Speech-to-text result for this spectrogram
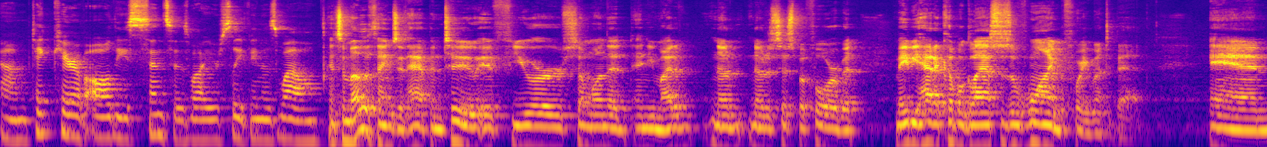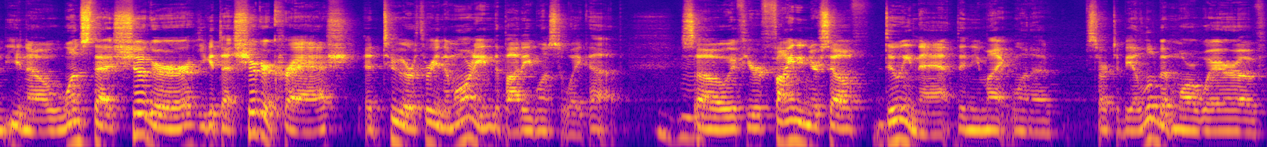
um, take care of all these senses while you're sleeping as well. And some other things that happen too, if you're someone that, and you might have no, noticed this before, but maybe had a couple glasses of wine before you went to bed. And, you know, once that sugar, you get that sugar crash at two or three in the morning, the body wants to wake up. Mm-hmm. So if you're finding yourself doing that, then you might want to start to be a little bit more aware of,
